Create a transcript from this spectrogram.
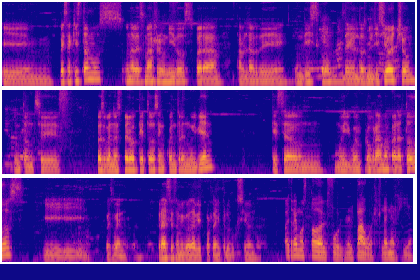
Em, pues aquí estamos, una vez más reunidos para hablar de un disco del 2018. Entonces, pues bueno, espero que todos se encuentren muy bien, que sea un muy buen programa para todos. Y pues bueno, gracias, amigo David, por la introducción. Hoy traemos todo el full, el power, la energía.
